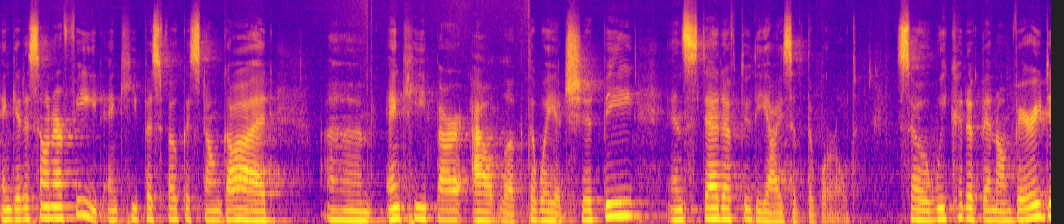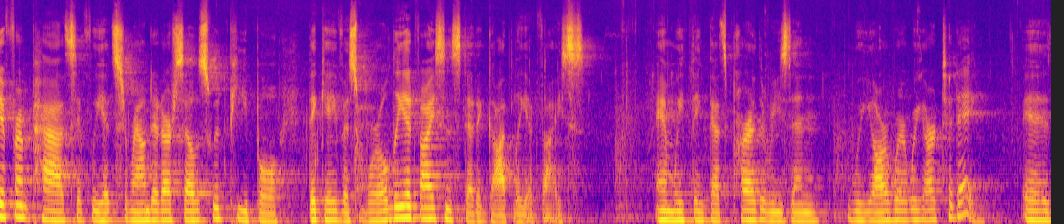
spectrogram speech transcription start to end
and get us on our feet and keep us focused on God um, and keep our outlook the way it should be instead of through the eyes of the world. So we could have been on very different paths if we had surrounded ourselves with people that gave us worldly advice instead of godly advice. And we think that's part of the reason we are where we are today. And,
